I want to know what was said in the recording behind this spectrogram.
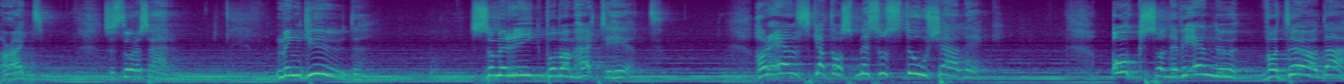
Alright. Så står det så här. Men Gud som är rik på barmhärtighet har älskat oss med så stor kärlek. Också när vi ännu var döda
